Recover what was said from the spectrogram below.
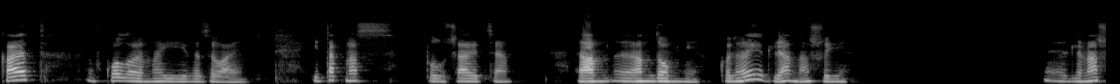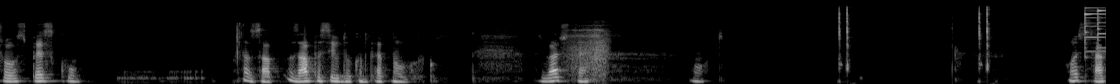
карт в колор ми її визиваємо. І так у нас виходить ран, рандомні кольори для нашої для нашого списку записів до конкретного бачите? От. Ось так.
